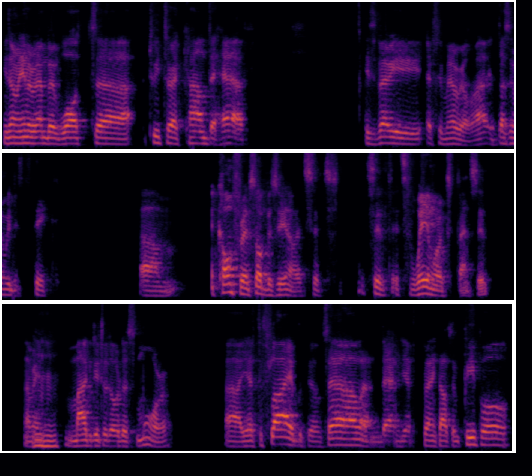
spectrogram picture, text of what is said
You don't even remember what uh, Twitter account they have. It's very ephemeral, right? It doesn't really stick. Um, a conference, obviously, you know, it's it's it's it's way more expensive. I mean, mm-hmm. magnitude orders more. Uh, you have to fly, book a hotel, and then you have 20,000 people.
